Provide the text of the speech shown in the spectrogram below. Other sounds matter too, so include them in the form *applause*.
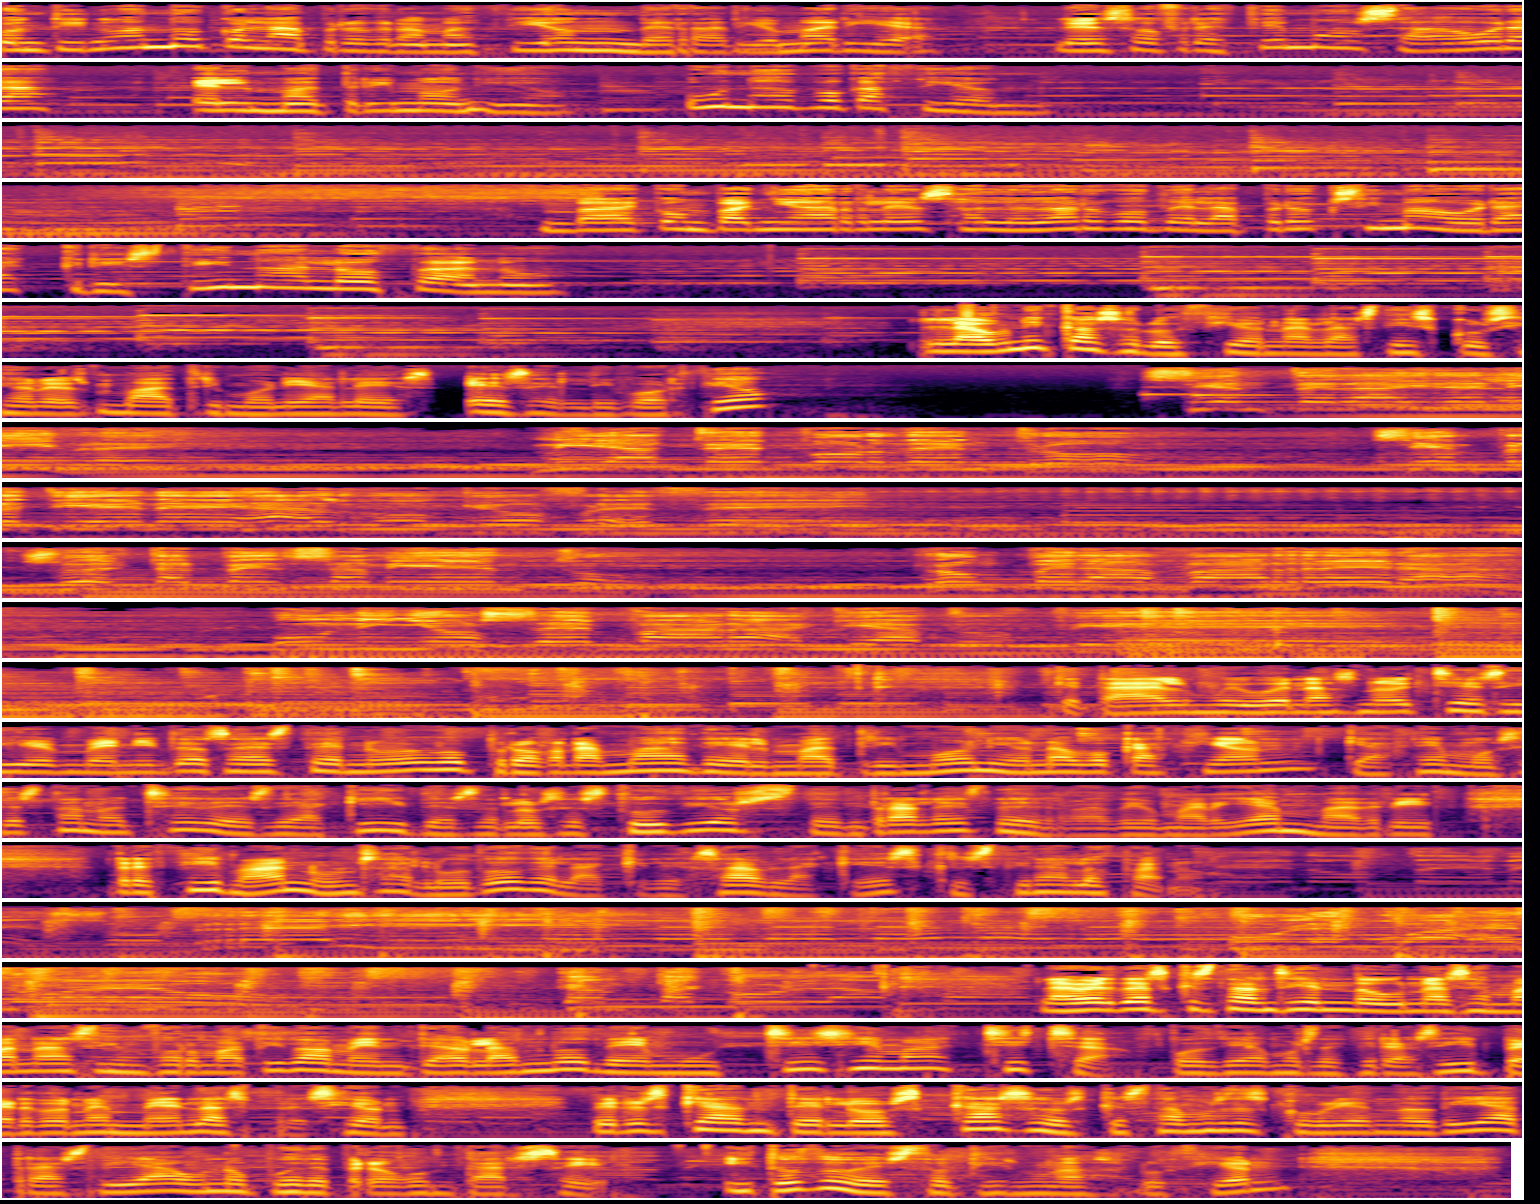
Continuando con la programación de Radio María, les ofrecemos ahora El matrimonio, una vocación. Va a acompañarles a lo largo de la próxima hora Cristina Lozano. ¿La única solución a las discusiones matrimoniales es el divorcio? Siente el aire libre, mírate por dentro, siempre tienes algo que ofrecer. Suelta el pensamiento, rompe las barreras, un niño se para aquí a tus pies. ¿Qué tal? Muy buenas noches y bienvenidos a este nuevo programa del matrimonio, una vocación que hacemos esta noche desde aquí, desde los estudios centrales de Radio María en Madrid. Reciban un saludo de la que les habla, que es Cristina Lozano. La verdad es que están siendo unas semanas informativamente hablando de muchísima chicha, podríamos decir así, perdónenme la expresión. Pero es que ante los casos que estamos descubriendo día tras día, uno puede preguntarse, ¿y todo esto tiene una solución?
